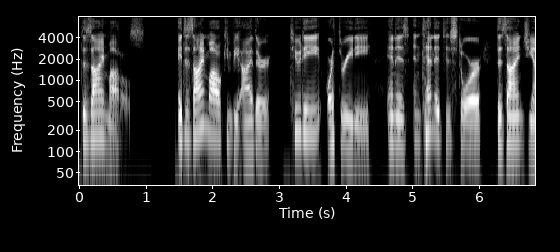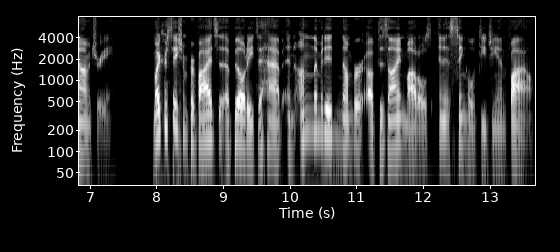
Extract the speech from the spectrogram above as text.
Design models. A design model can be either 2D or 3D and is intended to store design geometry. MicroStation provides the ability to have an unlimited number of design models in a single DGN file.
